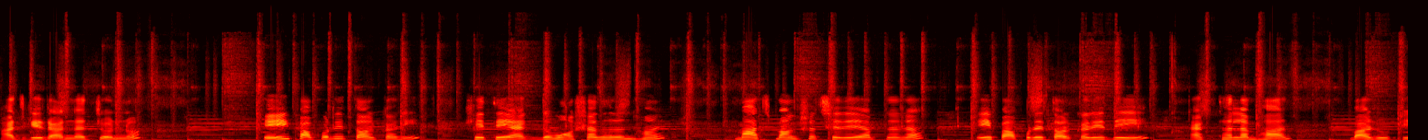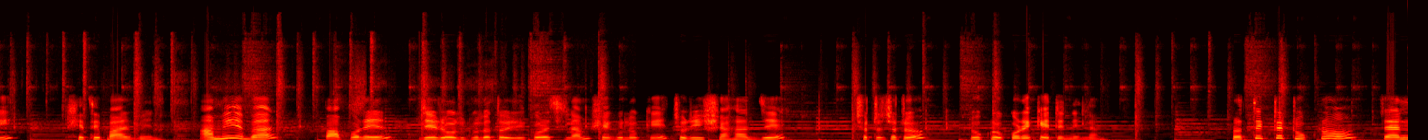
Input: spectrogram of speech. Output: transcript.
আজকের রান্নার জন্য এই পাঁপড়ের তরকারি খেতে একদম অসাধারণ হয়। মাছ, মাংস ছেড়ে আপনারা এই পাঁপড়ের তরকারি দিয়ে এক থালা ভাত বা রুটি খেতে পারবেন। আমি এবার পাঁপড়ের যে রোলগুলো তৈরি করেছিলাম সেগুলোকে ছুরির সাহায্যে ছোট ছোট টুকরো করে কেটে নিলাম। প্রত্যেকটা টুকরো যেন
